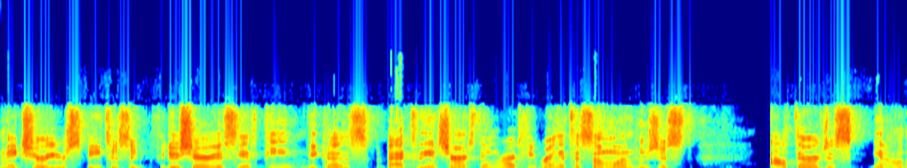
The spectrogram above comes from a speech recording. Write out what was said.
make sure your to a fiduciary, a CFP, because back to the insurance thing, right? If you bring it to someone who's just out there, just, you know,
